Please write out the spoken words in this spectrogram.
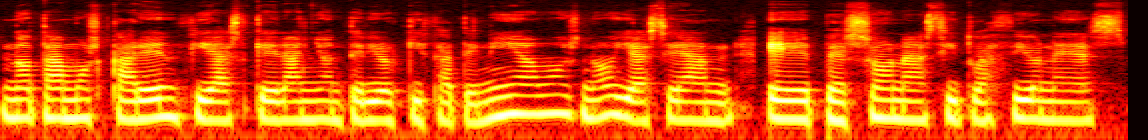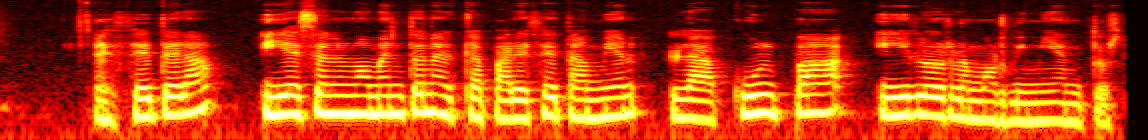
notamos carencias que el año anterior quizá teníamos, ¿no? ya sean eh, personas, situaciones, etcétera. Y es en el momento en el que aparece también la culpa y los remordimientos.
